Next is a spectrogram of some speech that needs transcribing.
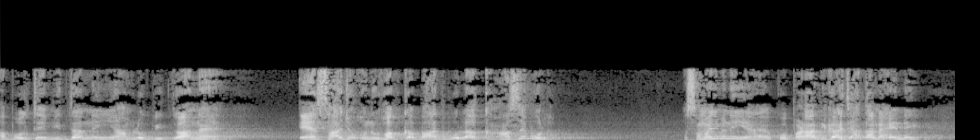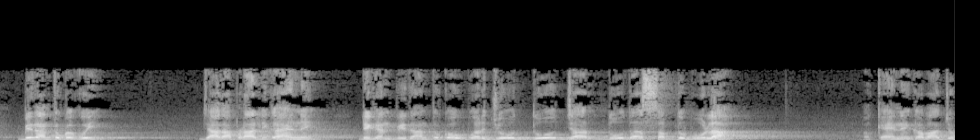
अब बोलते विद्वान नहीं है, हम लोग विद्वान है। ऐसा जो अनुभव का बात बोला, कहाँ से बोला? समझ में नहीं आया, कोई पढ़ा लिखा ज़्यादा है नहीं। वेदांतों का कोई ज़्यादा पढ़ा लिखा है नहीं। लेकिन वेदांतों के ऊपर जो दो हज़ार दो दस शब्द बोला, और कहने के बाद जो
